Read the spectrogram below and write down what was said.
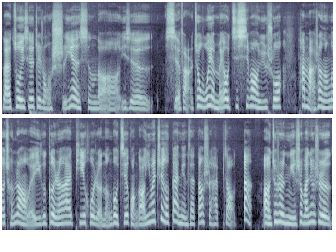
来做一些这种实验性的一些写法。就我也没有寄希望于说它马上能够成长为一个个人 IP 或者能够接广告，因为这个概念在当时还比较淡。啊，就是你是完全是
